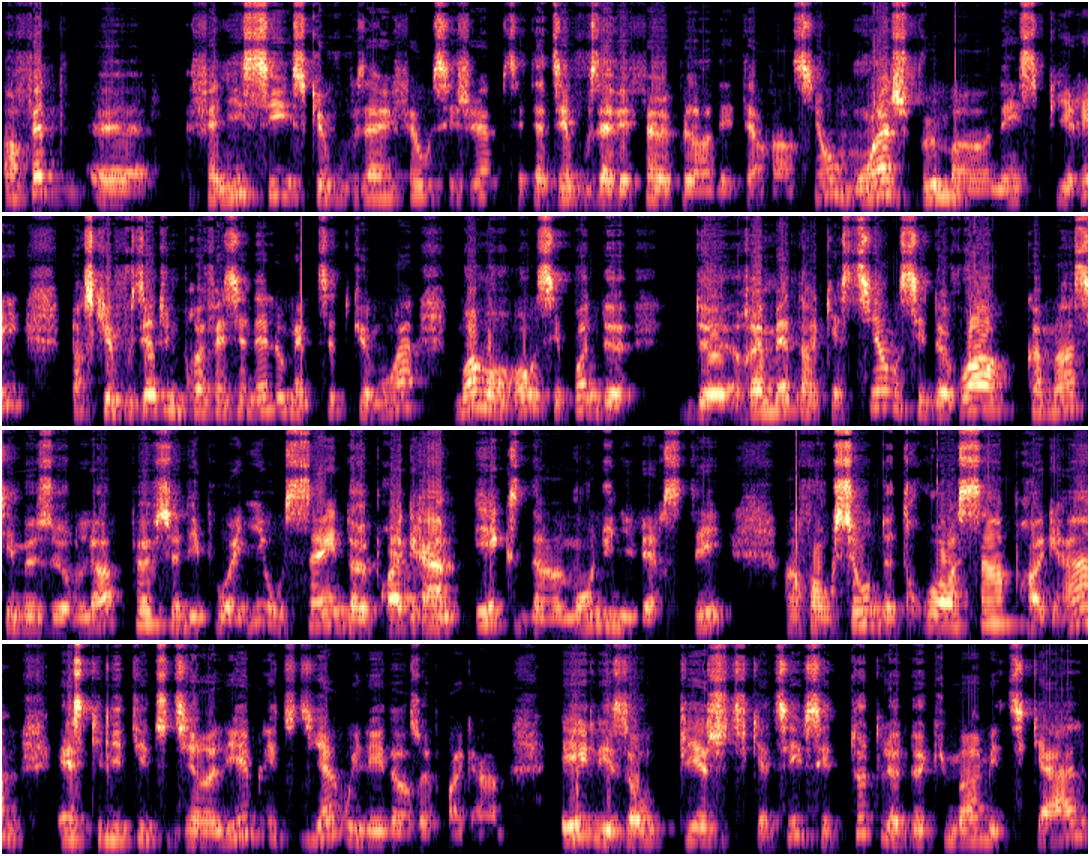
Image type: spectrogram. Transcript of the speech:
En fait, Fanny, c'est ce que vous avez fait au Cégep, c'est-à-dire vous avez fait un plan d'intervention. Moi, je veux m'en inspirer parce que vous êtes une professionnelle au même titre que moi. Moi, mon rôle, c'est pas de, de remettre en question, c'est de voir comment ces mesures-là peuvent se déployer au sein d'un programme X dans mon université en fonction de 300 programmes. Est-ce qu'il est étudiant libre, étudiant, ou il est dans un programme? Et les autres pièces justificatives, c'est tout le document médical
